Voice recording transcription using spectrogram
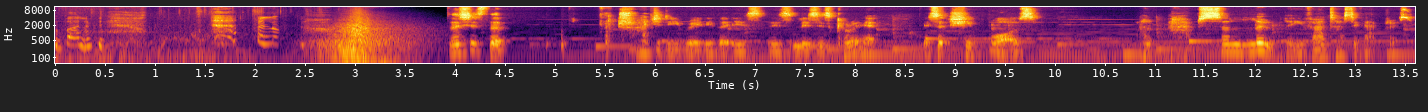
Bye, Livy. I love you. This is the the tragedy, really, that is, is Liz's career. Is that she was an absolutely fantastic actress.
